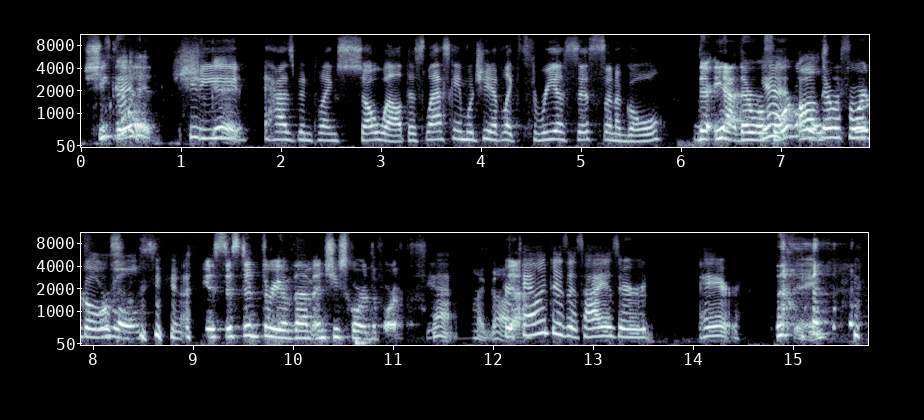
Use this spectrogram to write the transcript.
She She's good. good. She's she good. has been playing so well. This last game, would she have like three assists and a goal? There, yeah, there were yeah, four goals. all, there were She four scored goals. goals. yeah, She assisted three of them, and she scored the fourth. yeah. Oh my Her God. Yeah. talent is as high as her hair.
